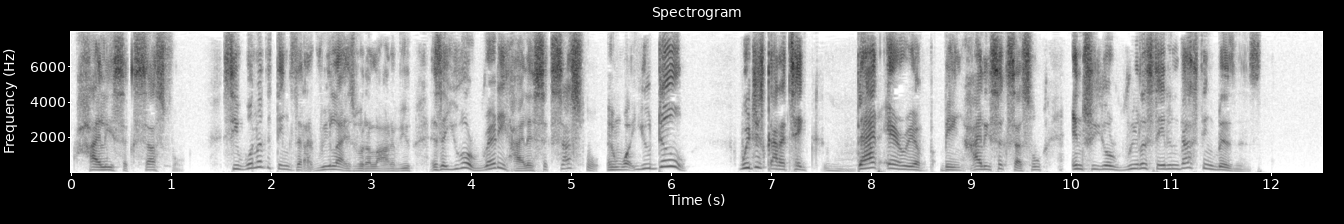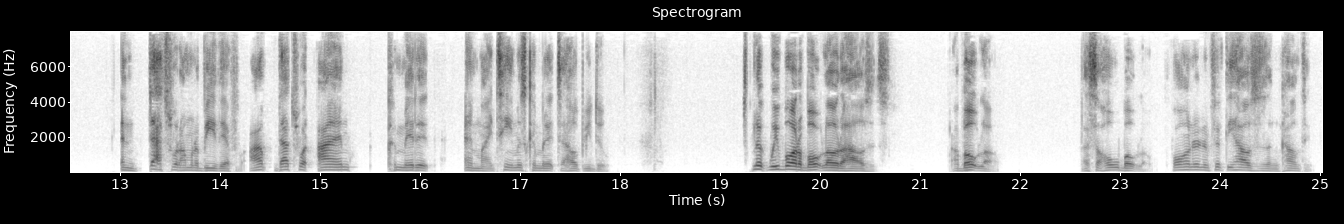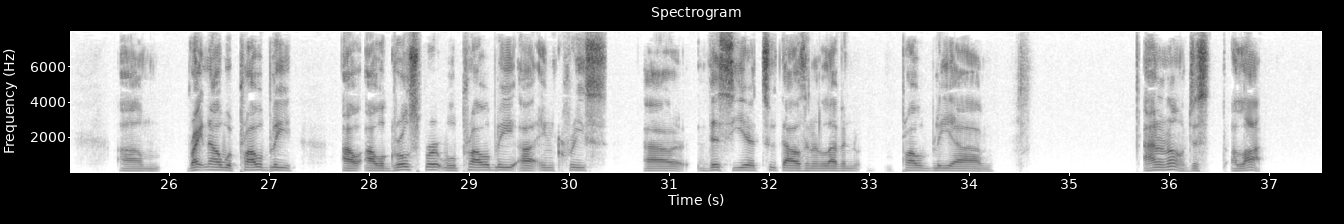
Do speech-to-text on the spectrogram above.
highly successful. See, one of the things that I realize with a lot of you is that you're already highly successful in what you do. We just got to take that area of being highly successful into your real estate investing business. And that's what I'm going to be there for. I'm, that's what I'm committed and my team is committed to help you do. Look, we bought a boatload of houses. A boatload. That's a whole boatload. 450 houses and counting. Um, right now, we're probably, our, our growth spurt will probably uh, increase uh, this year, 2011, probably um, I don't know, just a lot.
